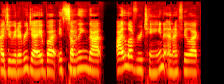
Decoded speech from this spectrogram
I do it every day, but it's Yeah. something that I love routine, and I feel like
